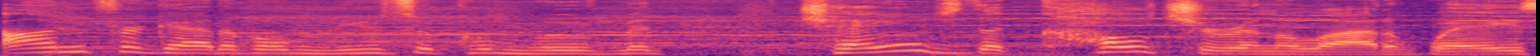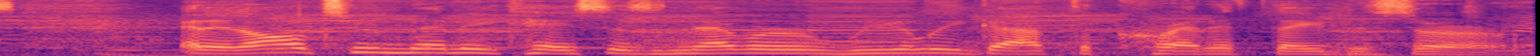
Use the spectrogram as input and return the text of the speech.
unforgettable musical movement changed the culture in a lot of ways, and in all too many cases, never really got the credit they deserved.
